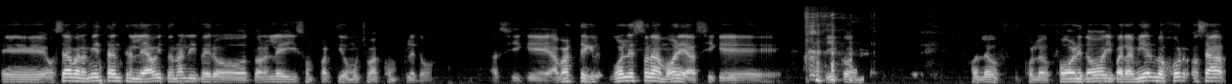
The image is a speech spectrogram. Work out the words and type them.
Eh, o sea, para mí está entre Leao y Tonali, pero Tonali hizo un partido mucho más completo. Así que, aparte, goles son amores, así que. Y con, con, la, con la euforia y todo. Y para mí, el mejor, o sea,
